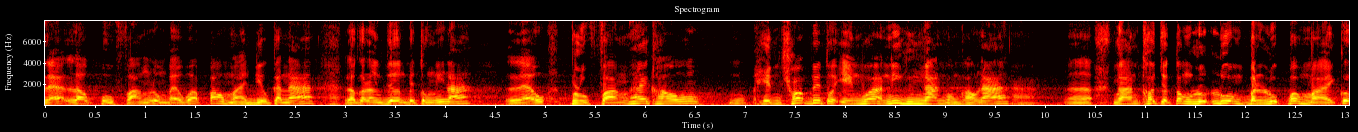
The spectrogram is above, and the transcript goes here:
และเราปลูกฝังลงไปว่าเป้าหมายเดียวกันนะครับเรากำลังเดินไปตรงนี้นะ แล้วปลูกฝังให้เขาเห็นชอบด้วยตัวเองว่านี่คืองานของเขานะครับเอ่องานเขาจะต้องลุล่วงบรรลุเป้าหมายก็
